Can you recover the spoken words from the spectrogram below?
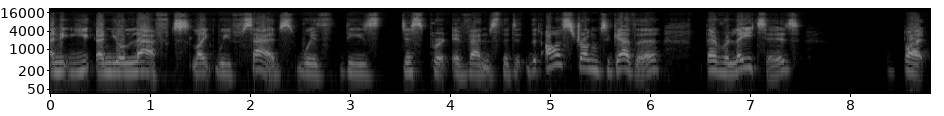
And it, you, and you're left, like we've said, with these disparate events that that are strung together. They're related, but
